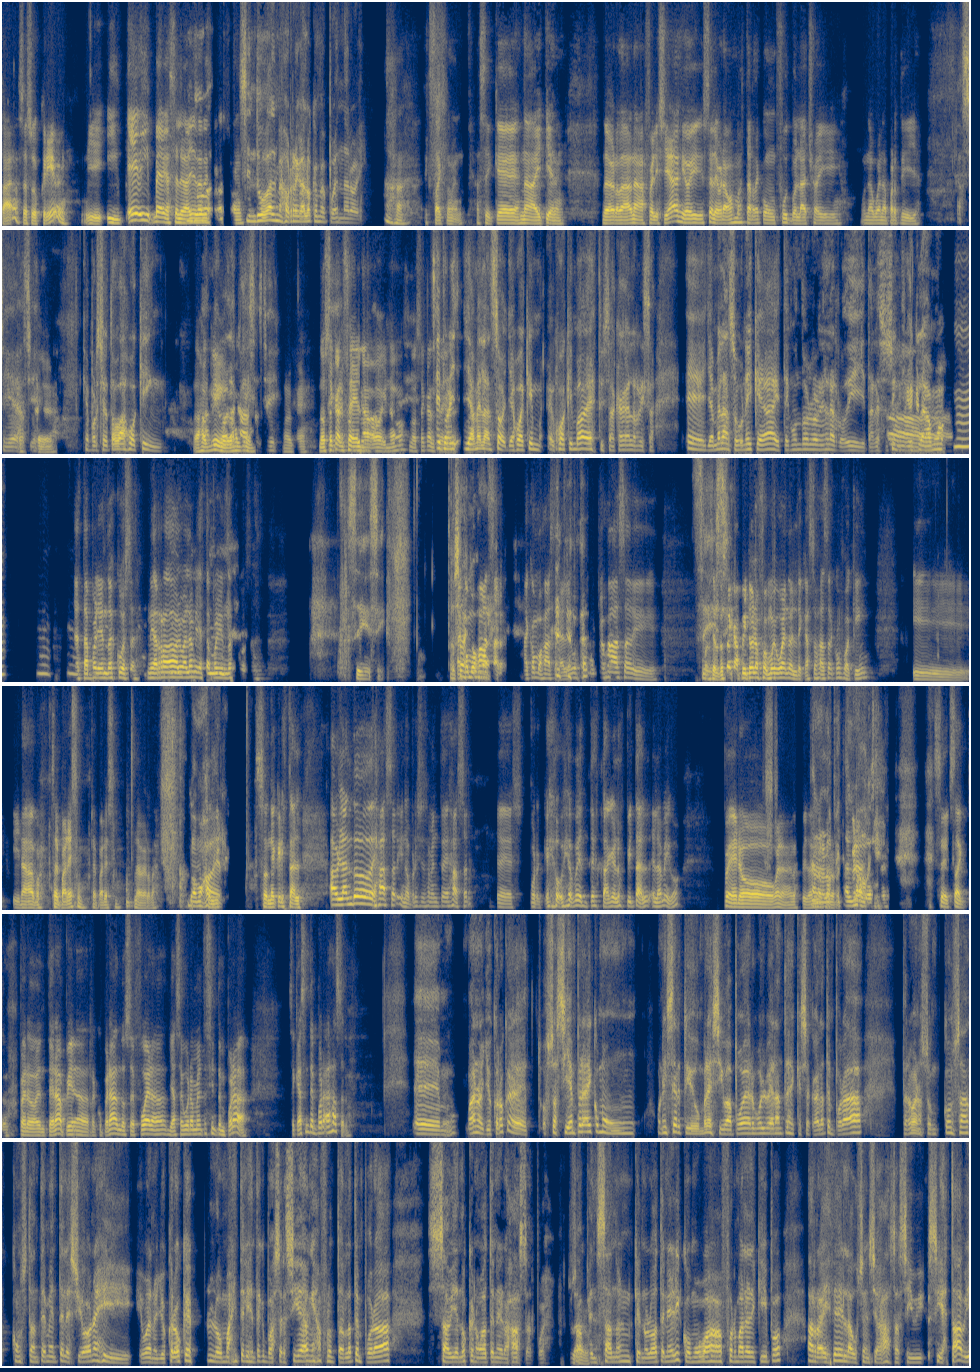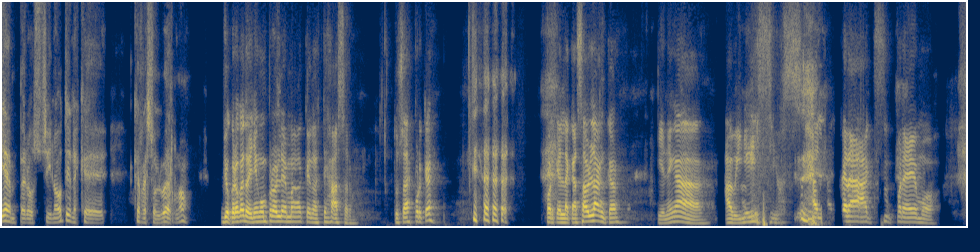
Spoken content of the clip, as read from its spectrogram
Ah, se suscriben. Y, y Eddie, verga, se le va a llenar el duda- corazón. Sin duda, el mejor regalo que me pueden dar hoy. Ajá, exactamente. Así que nada, ahí tienen. De verdad, nada, felicidades y hoy celebramos más tarde con un fútbol hecho ahí una buena partidilla. Así es, así es. Eh, Que por cierto, va Joaquín. La ¿Vas aquí? casa, sí. Ok. No se cancela hoy, ¿no? No se Sí, cancela. pero ya me lanzó, ya Joaquín, eh, Joaquín va a ver esto y se caga la risa. Eh, ya me lanzó una y que, ay, tengo un dolor en la rodilla y tal. Eso significa que le vamos. Ah. mm, mm, mm. Ya está poniendo excusas. Ni ha rodado el balón y ya está poniendo excusas. Sí, sí. Tú Es sabes como. Hazard. Es como Hazard. A él le gusta mucho Hazard y... Sí, Por cierto, sí. ese capítulo fue muy bueno, el de caso Hazard con Joaquín. Y, y nada, pues, se parecen, se parecen, la verdad. Vamos a Son ver. Son de cristal. Hablando de Hazard, y no precisamente de Hazard, es porque obviamente está en el hospital, el amigo, pero bueno, en el hospital. No, el hospital no. Sí, exacto, pero en terapia, recuperándose, fuera, ya seguramente sin temporada. ¿Se queda sin temporada Hazard? Eh, Bueno. bueno, yo creo que, o sea, siempre hay como un- una incertidumbre de si va a poder volver antes de que se acabe la temporada, pero bueno, son consa- constantemente lesiones y, y bueno, yo creo que lo más inteligente que puede hacer Zidane es afrontar la temporada sabiendo que no va a tener a Hazard, pues, o sea, pensando en que no lo va a tener y cómo va a formar el equipo a raíz de la ausencia de Hazard. Si, si está bien, pero si no, tienes que, que resolver, ¿no? Yo creo que no hay ningún problema que no esté Hazard. ¿Tú sabes por qué? Porque en la Casa Blanca tienen a, a Vinicius, al crack supremo.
